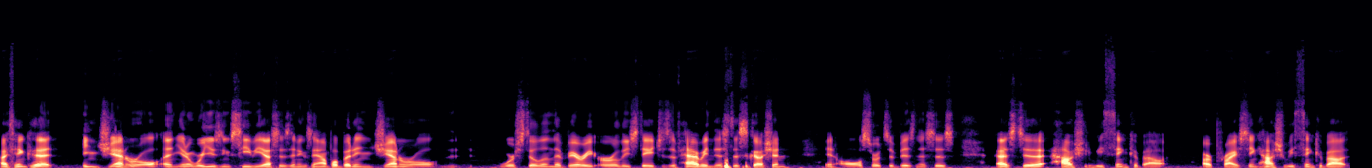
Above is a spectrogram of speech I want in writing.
I think that in general, and you know, we're using CVS as an example, but in general, we're still in the very early stages of having this discussion in all sorts of businesses as to how should we think about our pricing, how should we think about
